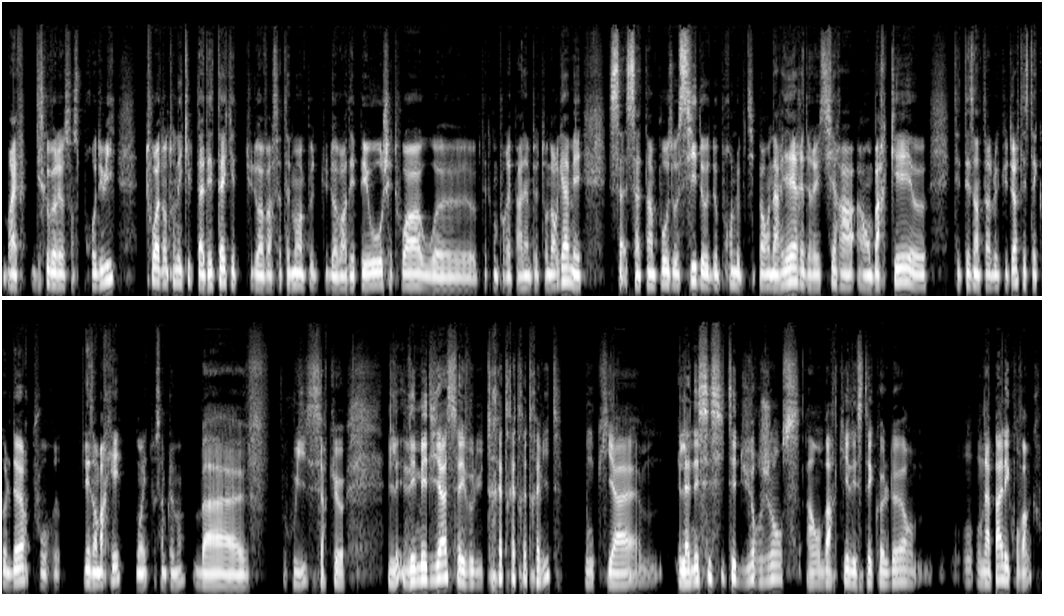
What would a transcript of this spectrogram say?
Bref, discovery au sens produit. Toi, dans ton équipe, tu as des techs et tu dois avoir certainement un peu, tu dois avoir des PO chez toi ou euh, peut-être qu'on pourrait parler un peu de ton orga, mais ça, t'impose aussi de, prendre le petit pas en arrière et de réussir à, embarquer tes, interlocuteurs, tes stakeholders pour les embarquer, oui, tout simplement. Bah oui, c'est-à-dire que les, les médias, ça évolue très très très très vite. Donc il y a la nécessité d'urgence à embarquer les stakeholders, on n'a pas à les convaincre.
